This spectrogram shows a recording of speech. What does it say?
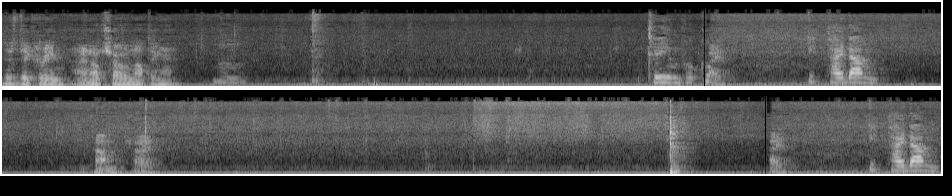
This is the cream. I not show nothing. here. No. Cream for cook. Hey. Pig Thai dum. Dum, sorry. Hey. Pig Thai dum.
